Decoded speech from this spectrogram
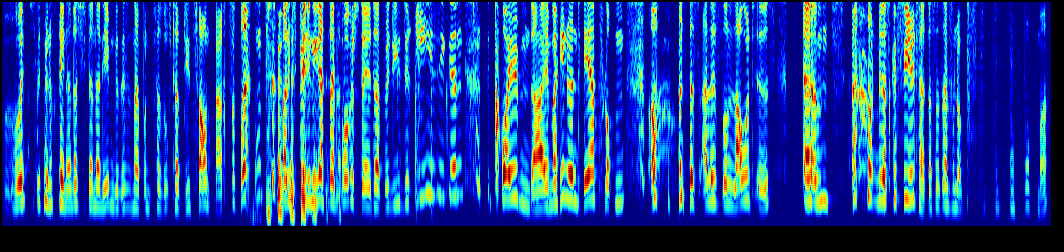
Wo ich mich noch erinnern, dass ich dann daneben gesessen habe und versucht habe, den Sound nachzumachen, weil ich mir den die ganze Zeit vorgestellt habe, wie diese riesigen Kolben da immer hin und her ploppen und das alles so laut ist. Ähm, und mir das gefehlt hat, dass das einfach nur puff, puff, puff, puff macht.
